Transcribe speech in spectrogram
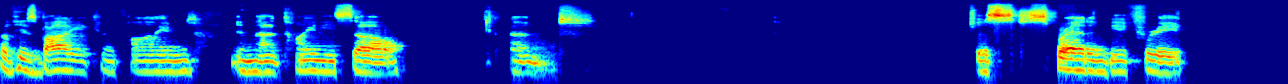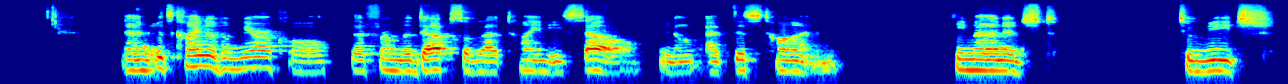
of his body confined in that tiny cell and just spread and be free. And it's kind of a miracle that from the depths of that tiny cell, you know, at this time, he managed to reach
